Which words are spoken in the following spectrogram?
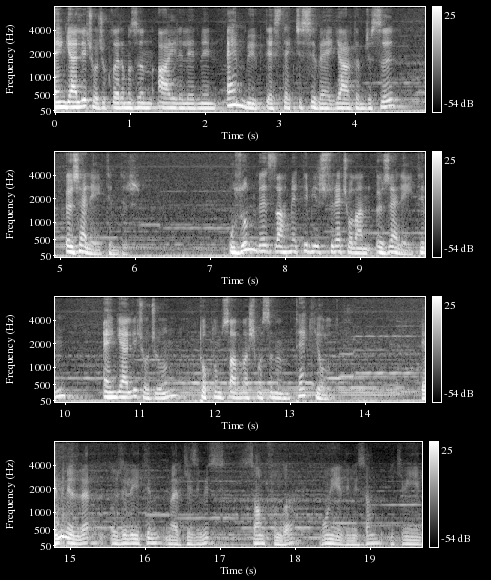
Engelli çocuklarımızın ailelerinin en büyük destekçisi ve yardımcısı özel eğitimdir. Uzun ve zahmetli bir süreç olan özel eğitim, engelli çocuğun toplumsallaşmasının tek yoludur. Emineliler Özel Eğitim Merkezimiz Samsun'da 17 Nisan 2007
